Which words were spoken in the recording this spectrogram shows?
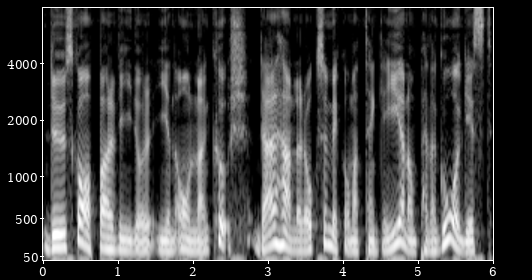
du skapar videor i en onlinekurs, där handlar det också mycket om att tänka igenom pedagogiskt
